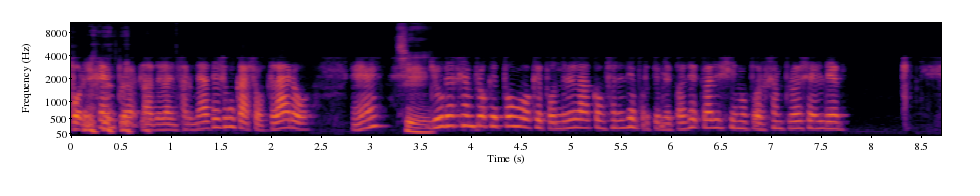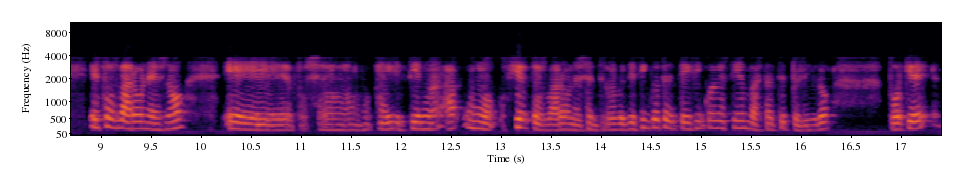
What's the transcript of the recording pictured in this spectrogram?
Por ejemplo, la de la enfermedad es un caso claro. ¿eh? Sí. Y un ejemplo que pongo, que pondré en la conferencia porque me parece clarísimo, por ejemplo, es el de estos varones, ¿no? Eh, pues eh, ahí tienen a- uno- ciertos varones entre los 25 y 35 años tienen bastante peligro porque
